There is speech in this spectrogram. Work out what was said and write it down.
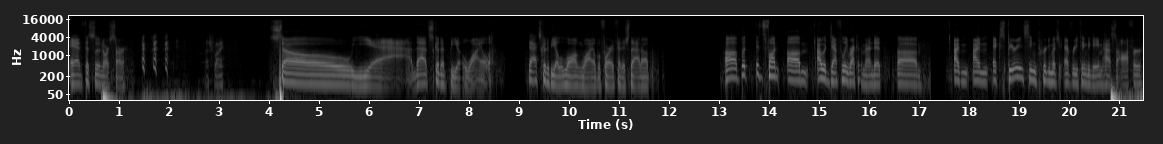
and Fist of the North Star. That's funny. So yeah, that's gonna be a while. That's gonna be a long while before I finish that up. Uh, but it's fun. Um, I would definitely recommend it. Um, I'm I'm experiencing pretty much everything the game has to offer.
